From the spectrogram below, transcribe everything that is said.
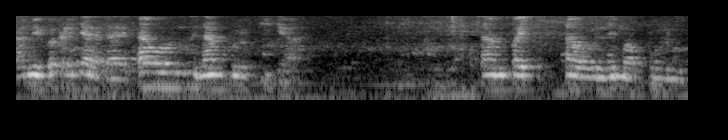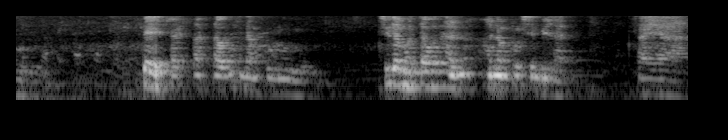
kami bekerja dari tahun 63 sampai tahun 50 eh saya start tahun 60 sudah mau tahun 69 saya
